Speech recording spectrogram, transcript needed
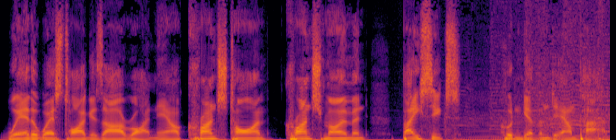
where the West Tigers are right now. Crunch time, crunch moment, basics, couldn't get them down pat.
